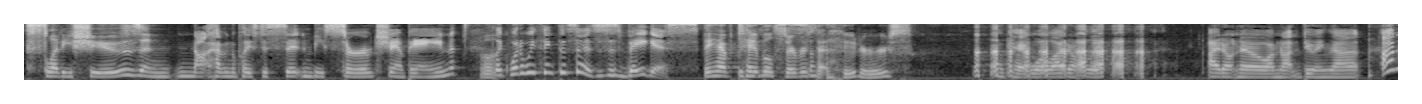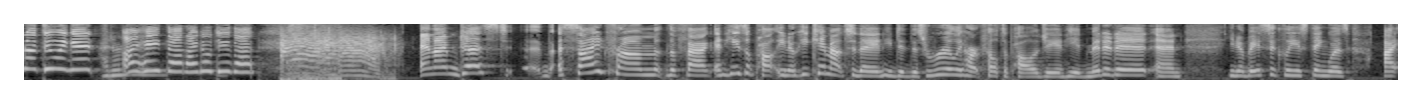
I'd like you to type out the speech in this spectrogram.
slutty shoes and not having a place to sit and be served champagne. like what do we think this is? This is Vegas. They have This table service some- at Hooters. Okay, well, I don't really I don't know. I'm not doing that. I'm not doing it. I don't I know. hate that. I don't do that. And I'm just aside from the fact, and he's a you know he came out today and he did this really heartfelt apology and he admitted it and you know basically his thing was I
